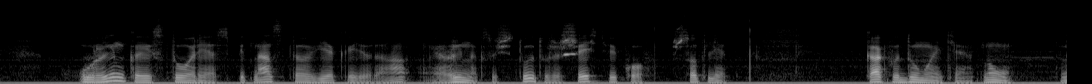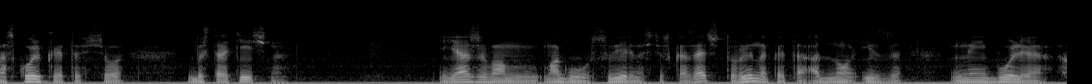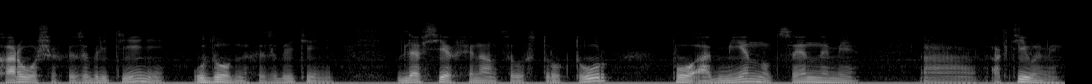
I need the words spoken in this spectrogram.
У рынка история с 15 века идет. Она, рынок существует уже 6 веков, 600 лет. Как вы думаете, ну, насколько это все быстротечно? Я же вам могу с уверенностью сказать, что рынок это одно из наиболее хороших изобретений, удобных изобретений для всех финансовых структур по обмену ценными э, активами.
